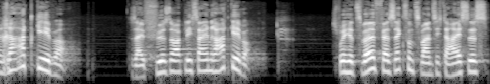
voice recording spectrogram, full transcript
Ratgeber. Sei fürsorglich, sei ein Ratgeber. Sprüche 12, Vers 26, da heißt es,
